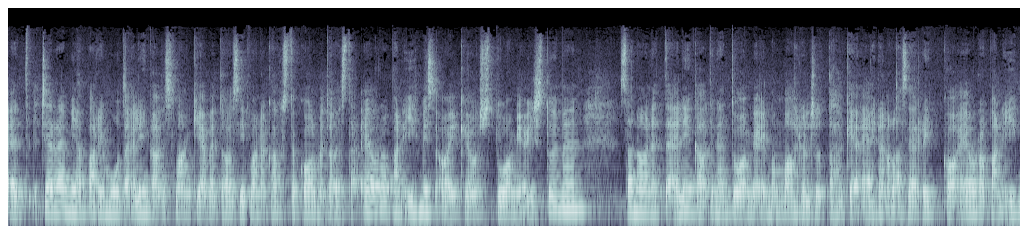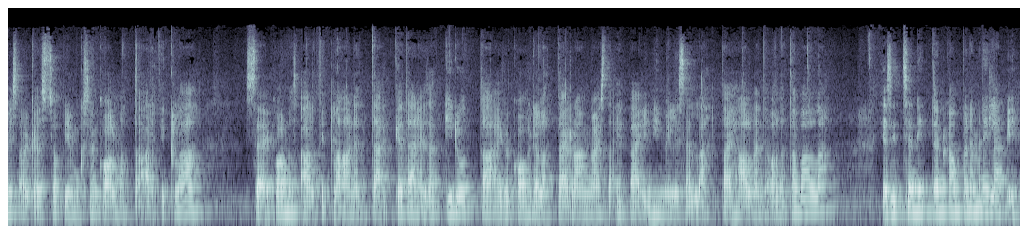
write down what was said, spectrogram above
Et Jeremy ja pari muuta elinkautisvankia vetosi vuonna 2013 Euroopan ihmisoikeustuomioistuimeen sanoen, että elinkautinen tuomio ilman mahdollisuutta hakea ehdonalaiseen rikkoo Euroopan ihmisoikeussopimuksen kolmatta artiklaa – se kolmas artikla on, että ketään ei saa kiduttaa eikä kohdella tai rangaista epäinhimillisellä tai halventavalla tavalla. Ja sitten se niiden kampanja meni läpi.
